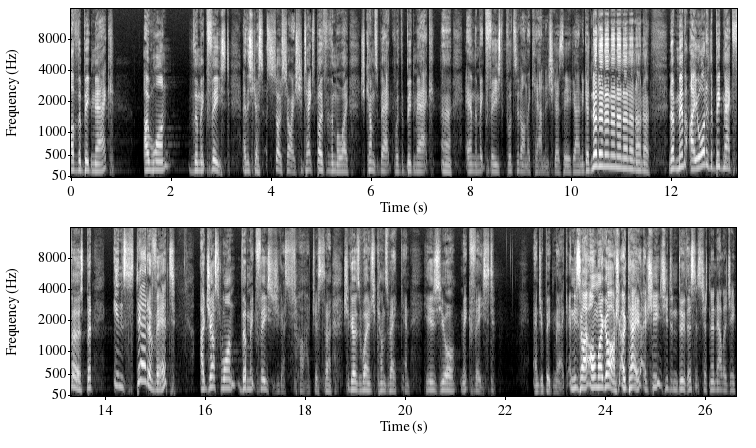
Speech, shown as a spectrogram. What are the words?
of the Big Mac. I want the McFeast. And then she goes, So sorry. She takes both of them away. She comes back with the Big Mac uh, and the McFeast, puts it on the counter, and she goes, There you go. And he goes, No, no, no, no, no, no, no, no, no. No, remember, I ordered the Big Mac first, but instead of it, I just want the McFeast. She goes, oh, just uh, she goes away and she comes back and here's your McFeast and your Big Mac. And he's like, oh my gosh, okay. She she didn't do this, it's just an analogy.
